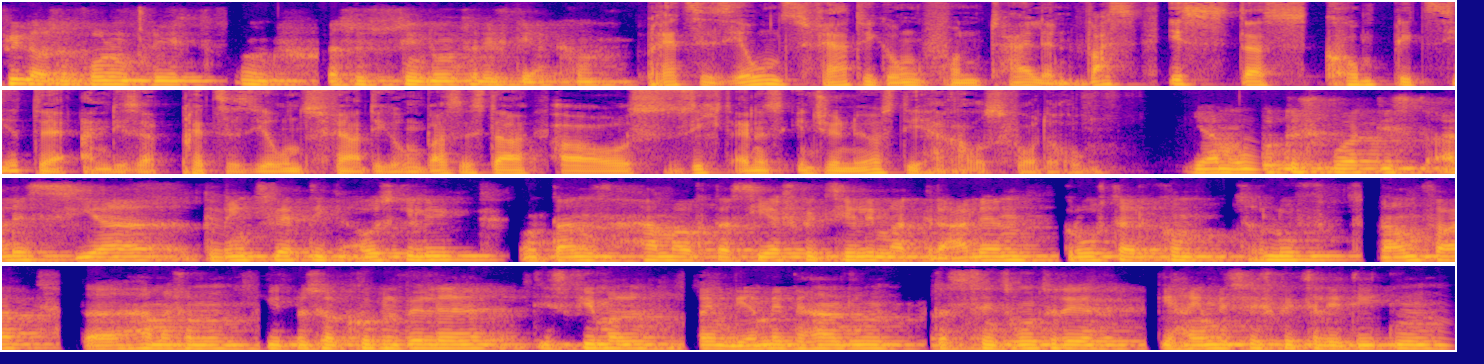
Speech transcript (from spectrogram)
viel aus dem fließt. Und das ist, sind unsere Stärken. Präzisionsfertigung von Teilen. Was ist das Komplizierte an dieser Präzisionsfertigung? Was ist da aus Sicht eines Ingenieurs die Herausforderung? Ja, Motorsport ist alles sehr grenzwertig ausgelegt und dann haben wir auch da sehr spezielle Materialien. Großteil kommt Luft, Raumfahrt. Da haben wir schon wie bei so einer Kurbelwelle, die ist viermal beim Wärme behandeln. Das sind so unsere Geheimnisse, Spezialitäten,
